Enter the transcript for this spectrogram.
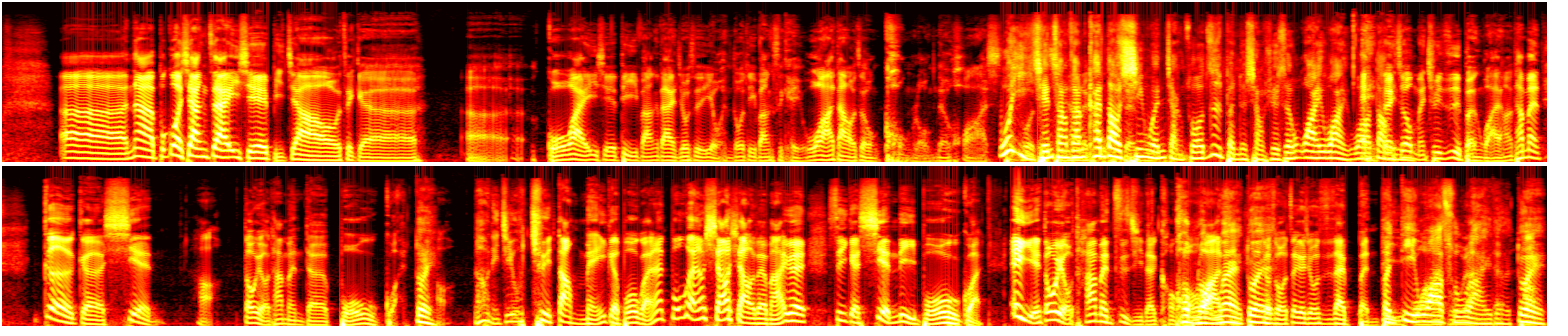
呃，那不过像在一些比较这个呃国外一些地方，当然就是有很多地方是可以挖到这种恐龙的化石。我以前常常看到新闻。闻讲说，日本的小学生挖一挖挖到哎对，有。所以我们去日本玩哈，他们各个县哈都有他们的博物馆，对好，然后你几乎去到每一个博物馆，那博物馆又小小的嘛，因为是一个县立博物馆，哎，也都有他们自己的恐恐龙哎，化石，就，说这个就是在本地本地挖出出来的，对，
